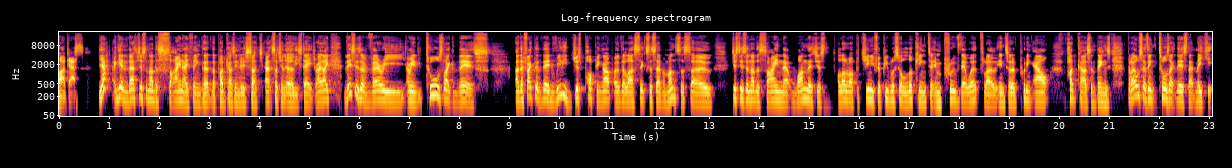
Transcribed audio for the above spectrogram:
podcasts. Yeah, again, that's just another sign I think that the podcast industry is such at such an early stage, right? Like this is a very, I mean, tools like this uh, the fact that they're really just popping up over the last six or seven months or so just is another sign that one, there's just a lot of opportunity for people who are still looking to improve their workflow in sort of putting out podcasts and things. But I also think tools like this that make it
